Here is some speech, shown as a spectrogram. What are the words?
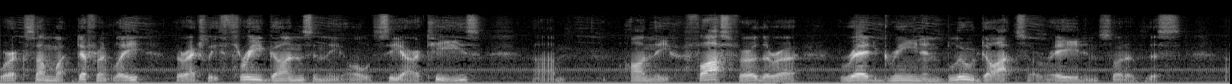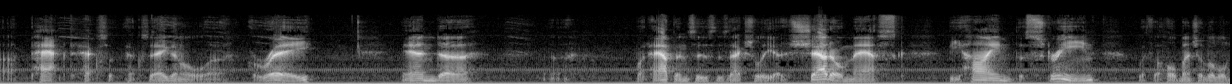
work somewhat differently. There are actually three guns in the old CRTs. Um, on the phosphor, there are red, green, and blue dots arrayed in sort of this uh, packed hex hexagonal uh, array. And uh, uh, what happens is there's actually a shadow mask behind the screen with a whole bunch of little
